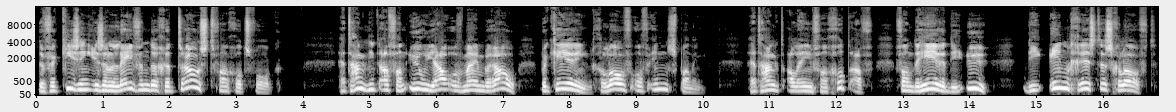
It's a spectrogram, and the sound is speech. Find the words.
De verkiezing is een levendige troost van Gods volk. Het hangt niet af van uw, jou of mijn berouw, bekering, geloof of inspanning. Het hangt alleen van God af, van de Heere die u, die in Christus gelooft,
